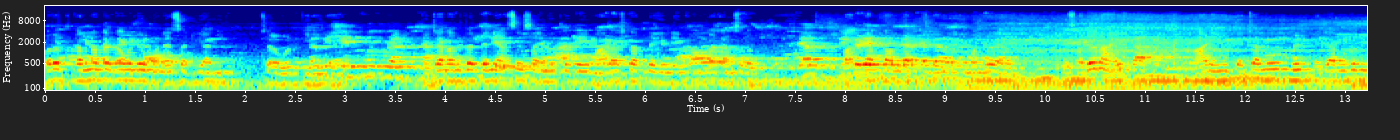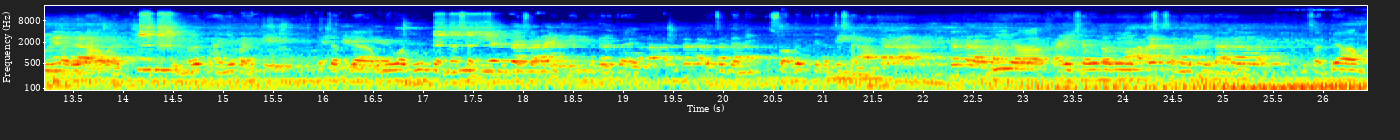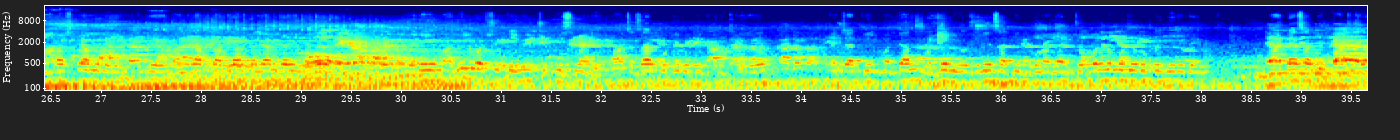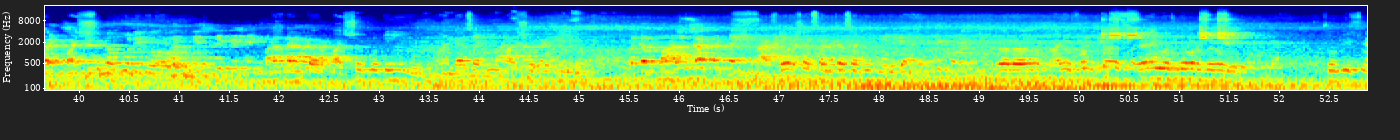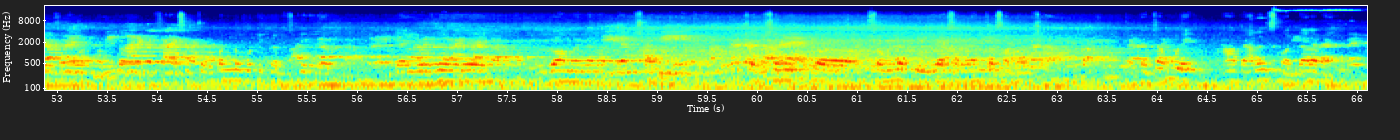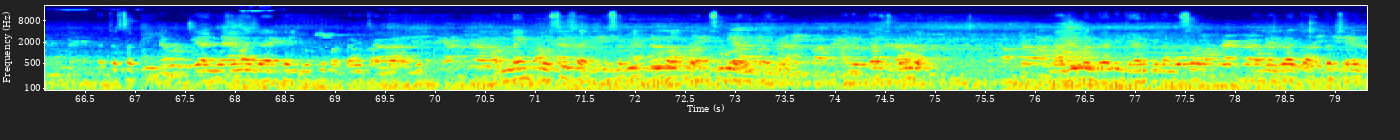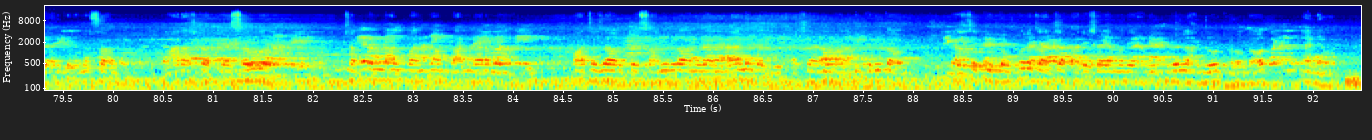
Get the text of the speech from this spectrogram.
परत कर्नाटकामध्ये होण्यासाठी आम्ही चळवळ केली त्याच्यानंतर त्यांनी असं सांगितलं की महाराष्ट्रातलं हे जे कामगारांचं बांधकाम कामगार कल्याण मंडळ आहे. ते सदन आहे. आणि त्याच्यामधून मिळ त्याच्यामधून मिळणारे लाभ आहेत ते मिळत राहिले पाहिजे. त्याच्यातल्या उणीवा दूर करण्यासाठी आहेत त्याचं त्यांनी स्वागत केल्याचं सांगितलं. मी या कार्यशाळेमध्ये सांगितलेलं आहे. सध्या महाराष्ट्रामध्ये जे बांधकाम कामगार कल्याणकारी त्यांनी मागील वर्षी तेवीस चोवीसमध्ये पाच हजार कोटी रुपये खर्च केले. त्याच्यातील मध्यान्ह भोजन योजनेसाठी दोन हजार चोपन्न कोटी रुपये दिलेले आहेत भांड्यासाठी पाच हजार पाचशे कोटी त्यानंतर पाचशे कोटी भांड्यासाठी पाचशे कोटी सुरक्षा संचासाठी दिलेली आहे. तर आणि फक्त सगळ्या योजनेवर मिळून चोवीस सहाशे चौपन्न कोटी खर्च केले. या योजनेमध्ये विधवा महिलांना पेन्शन शैक्षणिक सवलती या सगळ्यांचा समावेश आहे. त्याच्यामुळे हा बॅलन्स बदलायला पाहिजे त्याच्यासाठी या योजना ज्या आहेत त्या योग्य प्रकारे चालल्या पाहिजेत. ऑनलाईन प्रोसेस आहे. ती सगळी पूर्ण परत सुरू झाली पाहिजे. आणि त्याचबरोबर माजी मंत्र्यांनी जाहीर केल्यानुसार त्या मंडळाच्या अध्यक्षाने जाहीर केल्यानुसार महाराष्ट्रातल्या सर्व छप्पन लाख बांधकाम कामगारांना पाच हजार रुपये सानुग्रह अनुदान मिळाले पाहिजे अशी आम्ही मागणी करीत आहोत. त्यासाठी लवकरच आजच्या कार्यशाळेमध्ये आम्ही पुढील आंदोलन ठरवत आहोत. धन्यवाद.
